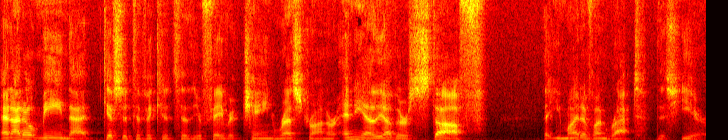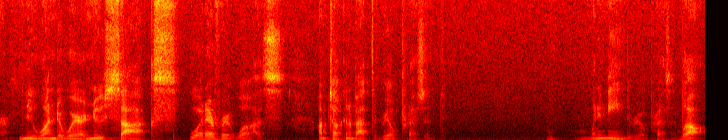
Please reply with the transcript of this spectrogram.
And I don't mean that gift certificate to your favorite chain restaurant or any of the other stuff that you might have unwrapped this year. New underwear, new socks, whatever it was. I'm talking about the real present. What do you mean, the real present? Well,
